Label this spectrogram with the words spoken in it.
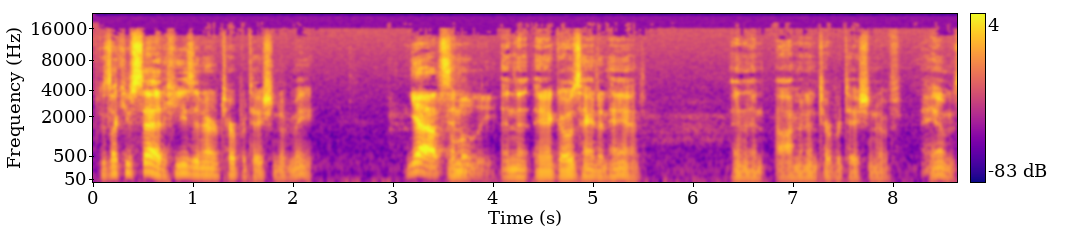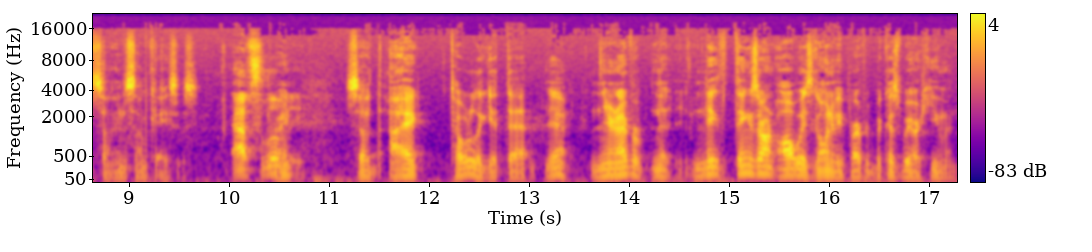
Because like you said, he's an interpretation of me. yeah, absolutely. and then and it goes hand in hand and then i'm an interpretation of him so, in some cases absolutely. so i totally get that yeah you're never things aren't always going to be perfect because we are human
